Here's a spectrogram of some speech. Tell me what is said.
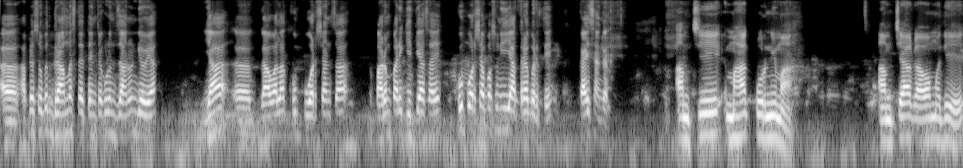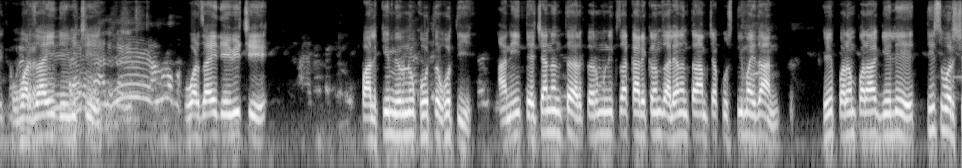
आपल्यासोबत ग्रामस्थ आहेत त्यांच्याकडून जाणून घेऊया. या गावाला खूप वर्षांचा पारंपरिक इतिहास आहे. खूप वर्षापासून ही यात्रा भरते. काय सांगाल? आमची महाग पौर्णिमा आमच्या गावामध्ये वरजाई देवीची वरजाई देवीची पालखी मिरवणूक होत होती. आणि त्याच्यानंतर करमणुकीचा कार्यक्रम झाल्यानंतर आमच्या कुस्ती मैदान हे परंपरा गेले तीस वर्ष.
